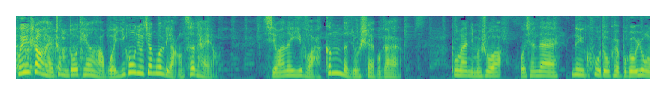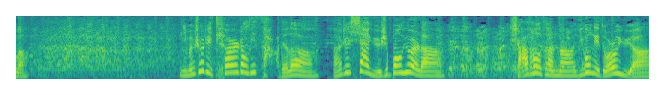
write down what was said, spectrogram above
回上海这么多天啊，我一共就见过两次太阳，洗完的衣服啊根本就晒不干。不瞒你们说，我现在内裤都快不够用了。你们说这天儿到底咋的了？啊，这下雨是包月的？啥套餐呢？一共给多少雨啊？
